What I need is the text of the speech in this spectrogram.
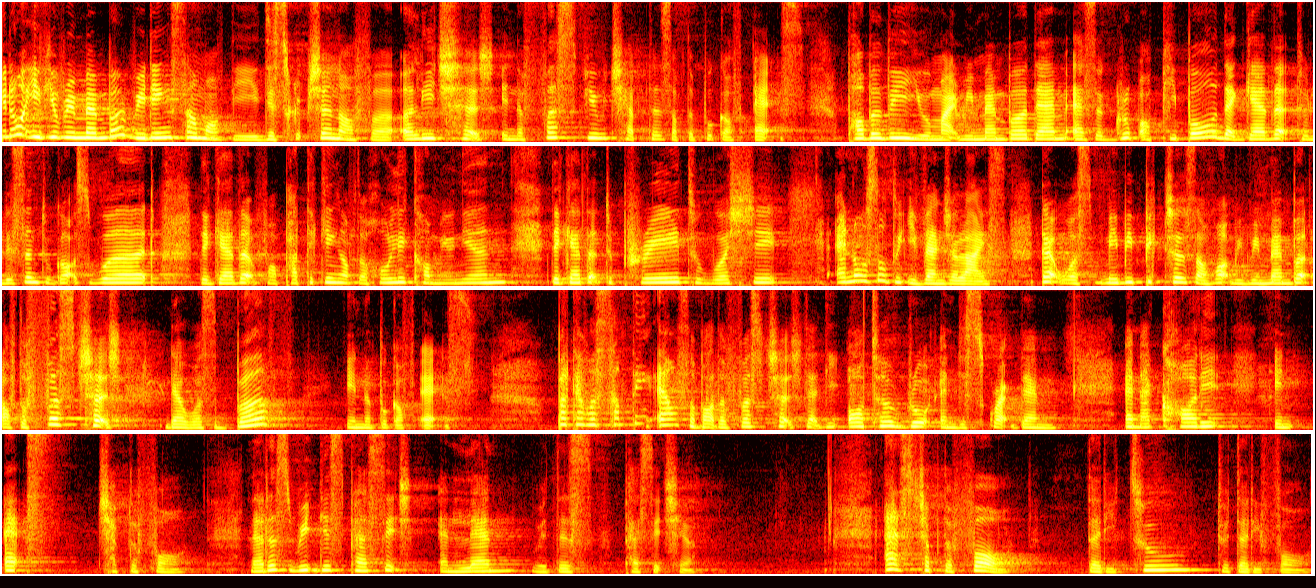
You know, if you remember reading some of the description of uh, early church in the first few chapters of the book of Acts, probably you might remember them as a group of people that gathered to listen to God's word, they gathered for partaking of the Holy Communion, they gathered to pray, to worship, and also to evangelize. That was maybe pictures of what we remembered of the first church that was birthed in the book of Acts. But there was something else about the first church that the author wrote and described them. And I caught it in Acts chapter 4. Let us read this passage and land with this passage here. Acts chapter 4, 32 to 34.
